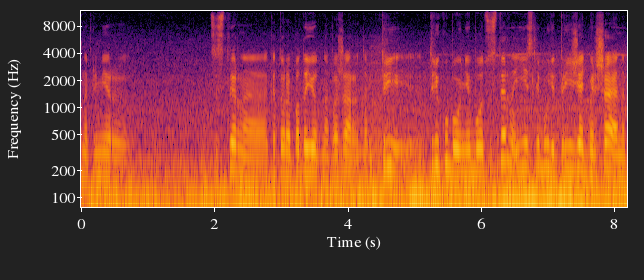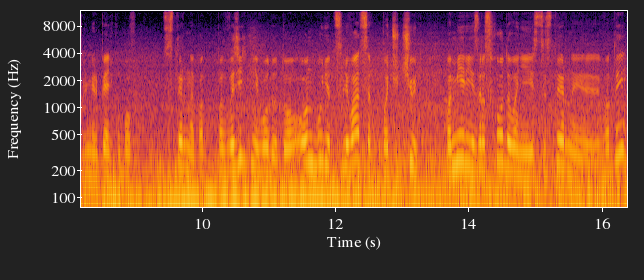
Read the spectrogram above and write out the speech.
Например, цистерна, которая подает на пожар, там 3, 3 куба у нее будет цистерна, и если будет приезжать большая, например, 5 кубов цистерна под, подвозить в ней воду, то он будет сливаться по чуть-чуть. По мере израсходования из цистерны воды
